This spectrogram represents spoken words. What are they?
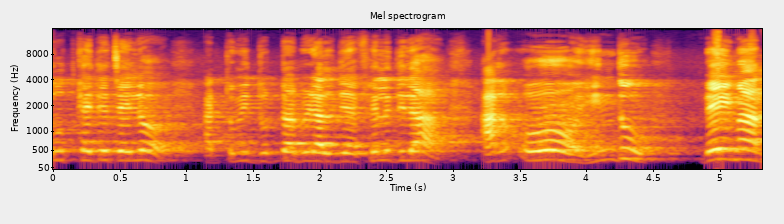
দুধ খাইতে চাইলো, আর তুমি দুধটা বিড়াল দিয়ে ফেলে দিলা, আর ও হিন্দু, বেঈমান,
